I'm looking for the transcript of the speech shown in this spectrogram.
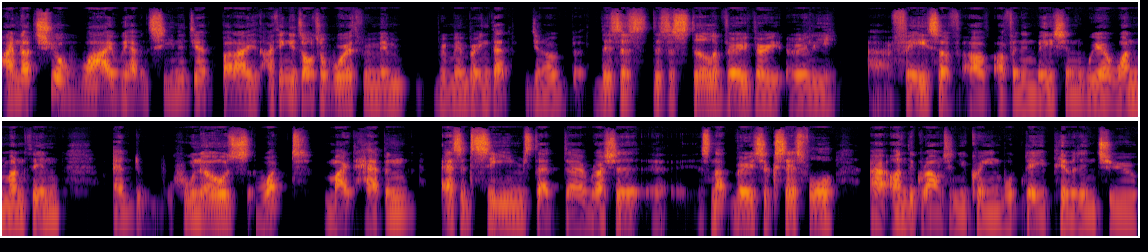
I'm not sure why we haven't seen it yet, but I, I think it's also worth remem- remembering that you know this is this is still a very very early uh, phase of, of, of an invasion. We are one month in, and who knows what might happen. As it seems that uh, Russia uh, is not very successful uh, on the ground in Ukraine, would they pivot into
